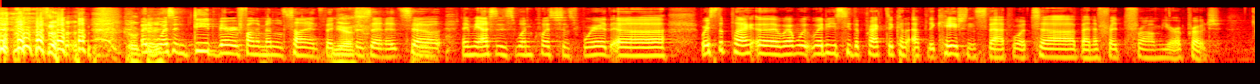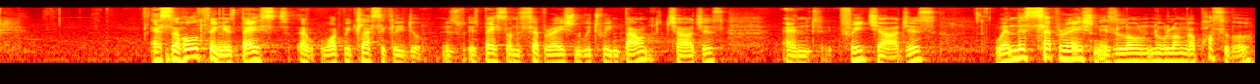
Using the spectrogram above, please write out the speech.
okay. But it was indeed very fundamental science that yes. you presented. So yeah. let me ask this one question: Where, uh, where's the uh, where, where, do you see the practical applications that would uh, benefit from your approach? as the whole thing is based, uh, what we classically do, is, is based on the separation between bound charges and free charges, when this separation is no longer possible,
